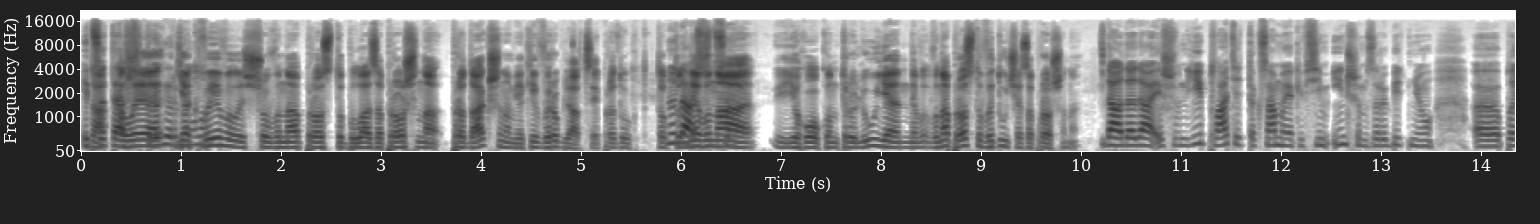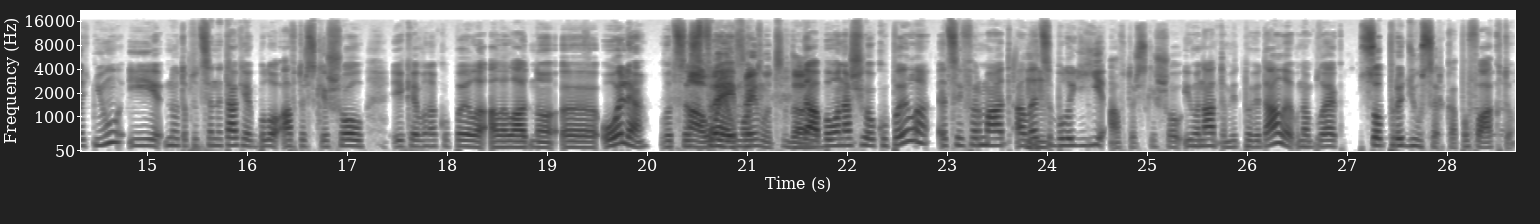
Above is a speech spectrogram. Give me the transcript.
І да, це теж але тригернуло. як виявилось, що вона просто була запрошена продакшеном, який виробляв цей продукт. Тобто Ну да, не вона його контролює, не в- вона просто ведуча запрошена. Да, да, да. І що їй платять так само, як і всім іншим, заробітню е, платню. І ну, тобто, це не так, як було авторське шоу, яке вона купила, але ладно, е, Оля, оце а, з Оля Фреймут. Фреймут, да. Да, бо вона ж його купила, е, цей формат, але Мгм. це було її авторське шоу, і вона там відповідала, вона була як соп-продюсерка по факту.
